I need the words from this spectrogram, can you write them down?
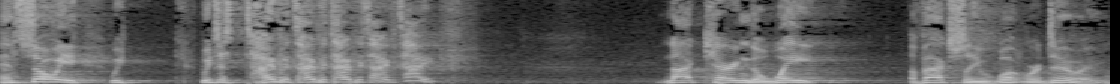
And so we, we, we just type it, type it, type it, type it, type not carrying the weight of actually what we're doing.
